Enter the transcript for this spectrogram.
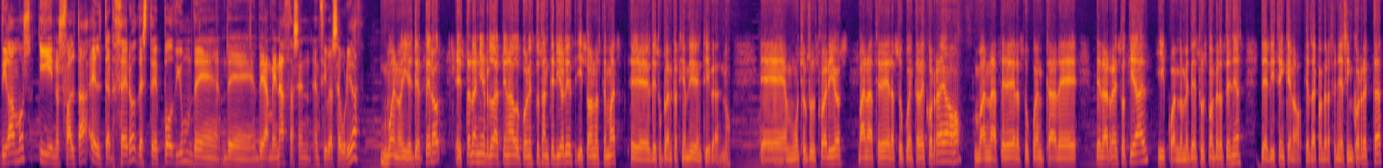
digamos, y nos falta el tercero de este podium de, de, amenazas en, ciberseguridad. Bueno, y el tercero está también relacionado con estos anteriores y son los temas eh, de suplantación de identidad, ¿no? Eh, muchos usuarios van a acceder a su cuenta de correo, van a acceder a su cuenta de, de la red social y cuando meten sus contraseñas les dicen que no, que esa contraseña es incorrecta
